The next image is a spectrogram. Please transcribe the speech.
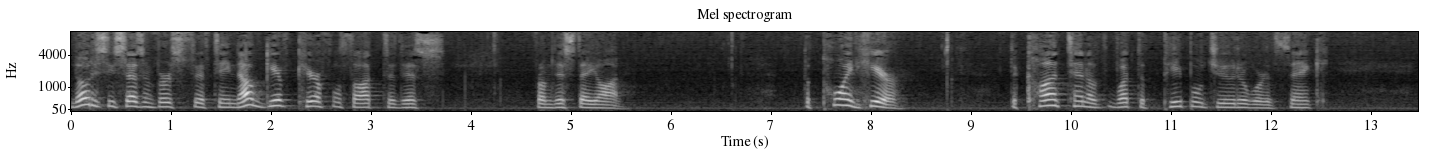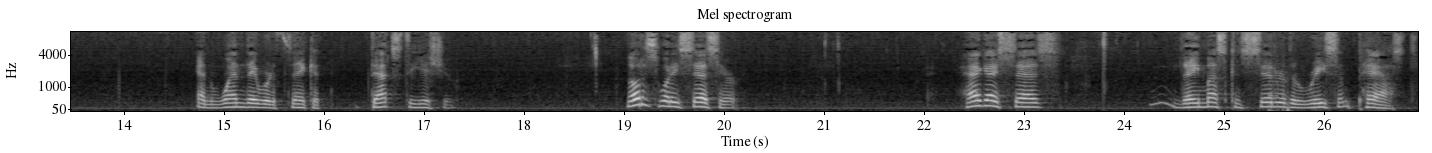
Notice he says in verse 15, Now give careful thought to this from this day on. The point here, the content of what the people Judah were to think and when they were to think it, that's the issue. Notice what he says here. Haggai says they must consider the recent past.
